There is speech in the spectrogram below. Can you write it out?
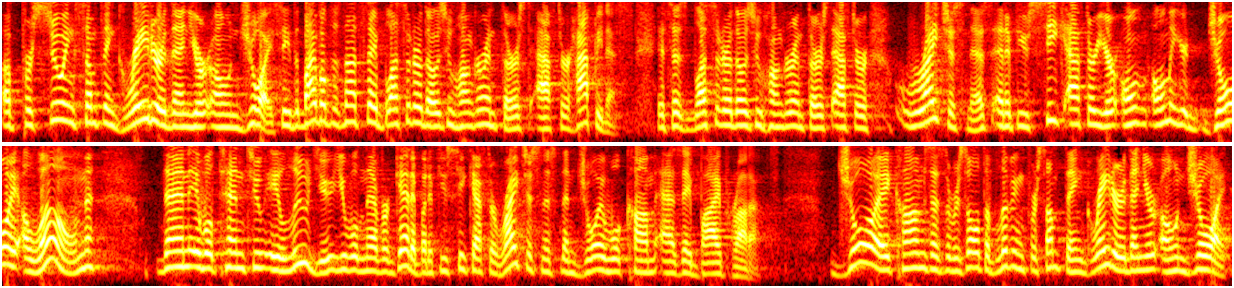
of pursuing something greater than your own joy. See, the Bible does not say, Blessed are those who hunger and thirst after happiness. It says, Blessed are those who hunger and thirst after righteousness. And if you seek after your own, only your joy alone, then it will tend to elude you. You will never get it. But if you seek after righteousness, then joy will come as a byproduct. Joy comes as the result of living for something greater than your own joy.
